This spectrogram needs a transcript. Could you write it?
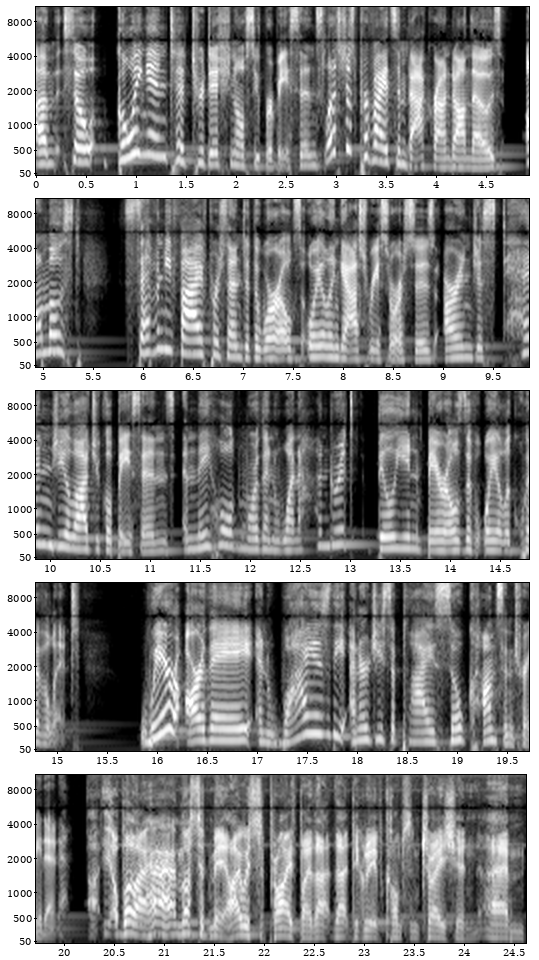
Um, so, going into traditional super basins, let's just provide some background on those. Almost 75% of the world's oil and gas resources are in just 10 geological basins, and they hold more than 100 billion barrels of oil equivalent. Where are they, and why is the energy supply so concentrated? Uh, well, I, I, must admit, I was surprised by that that degree of concentration. Um,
